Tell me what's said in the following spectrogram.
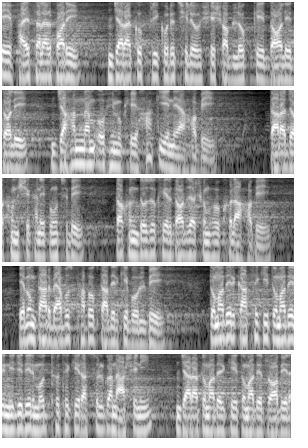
এ ফায়সালার পরে যারা কুফরি করেছিল, সেসব লোককে দলে দলে জাহান্নাম অভিমুখে হাঁকিয়ে নেওয়া হবে। তারা যখন সেখানে পৌঁছবে, তখন দোজখের দরজাসমূহ খোলা হবে এবং তার ব্যবস্থাপক তাদেরকে বলবে, তোমাদের কাছে কি তোমাদের নিজেদের মধ্য থেকে রাসুলগণ আসেনি, যারা তোমাদেরকে তোমাদের রবের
